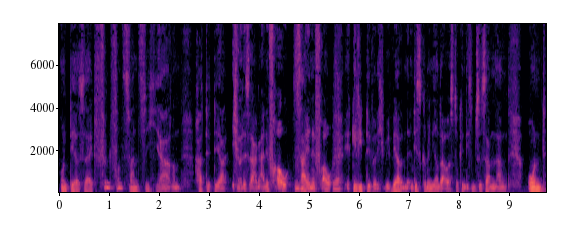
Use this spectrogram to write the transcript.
und der seit 25 Jahren hatte der, ich würde sagen, eine Frau, mhm. seine Frau, ja. Geliebte würde ich, wäre ein diskriminierender Ausdruck in diesem Zusammenhang. Und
